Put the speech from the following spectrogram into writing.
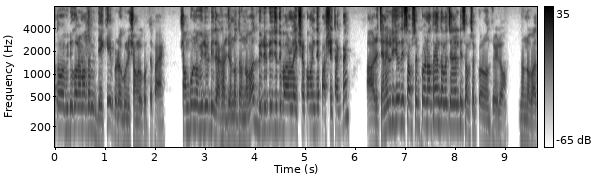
অথবা ভিডিও কলের মাধ্যমে দেখে এই প্রোডাক্টগুলি সংগ্রহ করতে পারেন। সম্পূর্ণ ভিডিওটি দেখার জন্য ধন্যবাদ। ভিডিওটি যদি ভালো লাইক শেয়ার কমেন্ট দিয়ে পাশেই থাকবেন। আর চ্যানেলটি যদি সাবস্ক্রাইব করে না থাকেন, তাহলে চ্যানেলটি সাবস্ক্রাইব করার অনুরোধ রইল। ধন্যবাদ।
